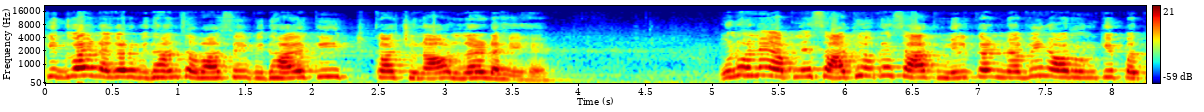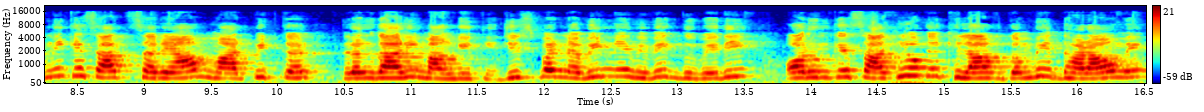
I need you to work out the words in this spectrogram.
किदवई नगर विधानसभा से विधायकी का चुनाव लड़ रहे हैं। उन्होंने अपने साथियों के साथ मिलकर नवीन और उनके पत्नी के साथ सरेआम मारपीट कर रंगदारी मांगी थी, जिस पर नवीन ने विवेक द्विवेदी और उनके साथियों के खिलाफ गंभीर धाराओं में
